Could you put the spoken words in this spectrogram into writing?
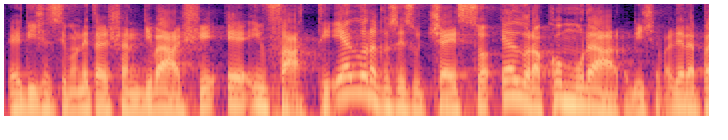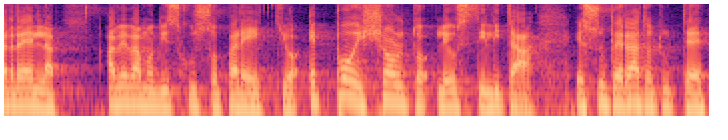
eh, dice Simonetta Sciandivasci, infatti. E allora cosa è successo? E allora con Muraro, dice Valeria Parrella, avevamo discusso parecchio e poi sciolto le ostilità e superato tutte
